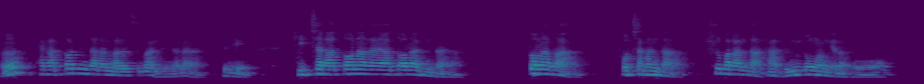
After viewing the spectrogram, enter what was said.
어? 해가 떠진다는 말을 쓰면 안 되잖아. 그지? 기차가 떠나다야, 떠나진다야. 떠나다, 도착한다, 출발한다, 다 능동 관계라고.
